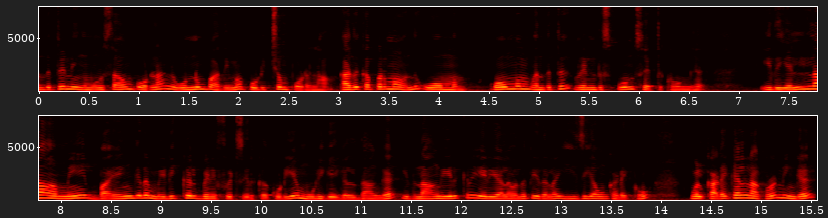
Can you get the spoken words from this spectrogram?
வந்துட்டு நீங்கள் முழுசாகவும் போடலாம் இல்லை ஒன்றும் பாதியமாக பிடிச்சும் போடலாம். அதுக்கப்புறமா வந்து ஓமம். ஓமம் வந்துட்டு ரெண்டு ஸ்பூன் சேர்த்துக்கோங்க. இது எல்லாமே பயங்கர மெடிக்கல் பெனிஃபிட்ஸ் இருக்கக்கூடிய மூலிகைகள் தாங்க. இது நாங்கள் இருக்கிற ஏரியாவில் வந்துட்டு இதெல்லாம் ஈஸியாகவும் கிடைக்கும். உங்களுக்கு கிடைக்கலனா கூட நீங்கள்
